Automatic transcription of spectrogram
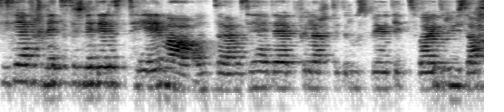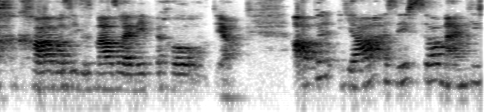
sie sind einfach nicht, das ist nicht ihr Thema. Und ähm, sie haben dort vielleicht in der Ausbildung zwei, drei Sachen gehabt, wo sie das mal so mitbekommen und ja. Aber ja, es ist so, manchmal,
